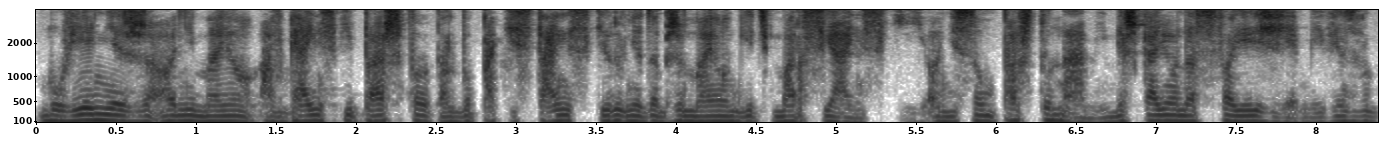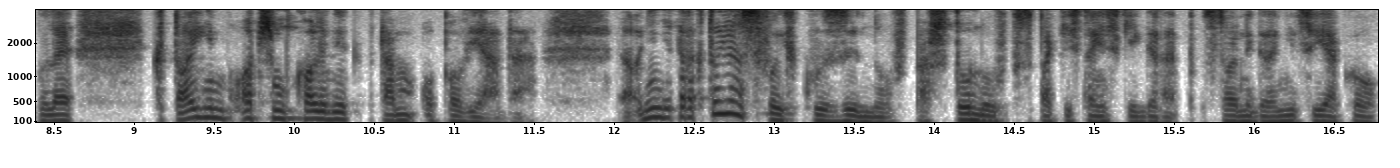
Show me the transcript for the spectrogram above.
mówienie, że oni mają afgański paszport albo pakistański, równie dobrze mają mieć marsjański. Oni są pasztunami, mieszkają na swojej ziemi, więc w ogóle kto im o czymkolwiek tam opowiada. Oni nie traktują swoich kuzynów, pasztunów z pakistańskiej strony granicy jako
